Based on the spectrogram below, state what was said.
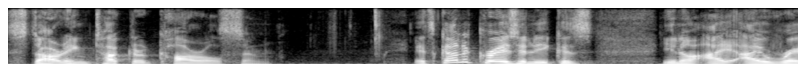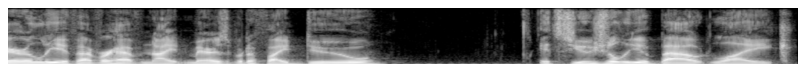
starring Tucker Carlson? It's kind of crazy to me because, you know, I, I rarely, if ever, have nightmares, but if I do, it's usually about like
